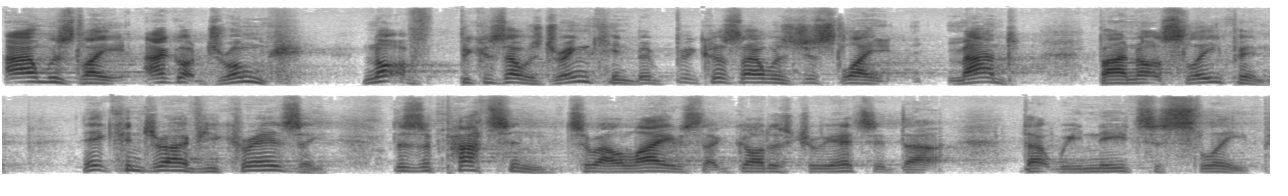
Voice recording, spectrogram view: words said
I was like, I got drunk. Not because I was drinking, but because I was just like mad by not sleeping. It can drive you crazy. There's a pattern to our lives that God has created that, that we need to sleep.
